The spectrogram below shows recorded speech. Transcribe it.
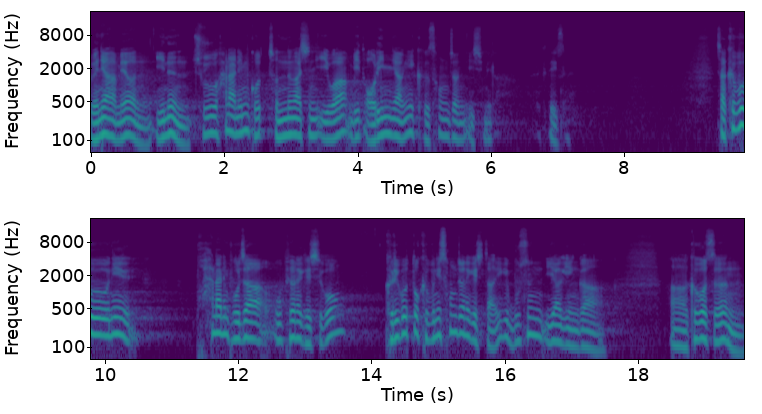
왜냐하면 이는 주 하나님 곧 전능하신 이와 및 어린 양이 그 성전이십니다. 이렇게 돼 있어요. 자, 그분이 하나님 보좌 우편에 계시고 그리고 또 그분이 성전에 계시다. 이게 무슨 이야기인가? 아, 그것은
